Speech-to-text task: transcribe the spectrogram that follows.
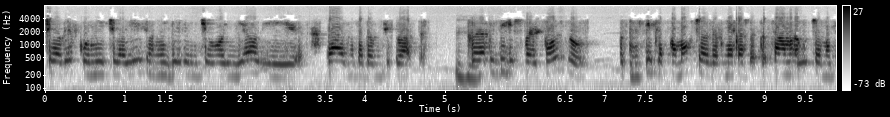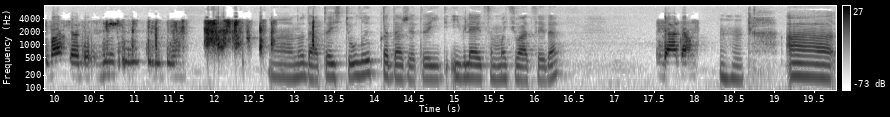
человеку не человек, он неделю ничего не делал, и разные подобные ситуации. Uh-huh. Когда ты видишь свою пользу, действительно помог человек, мне кажется, это самая лучшая мотивация, это видеть улыбку людей. А, ну да, то есть улыбка даже это является мотивацией, да? Да, да. Угу. А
